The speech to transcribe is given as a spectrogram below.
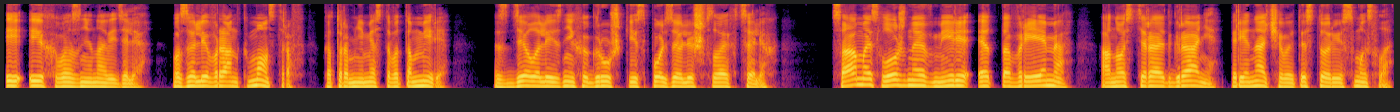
И их возненавидели. Возвели в ранг монстров, которым не место в этом мире. Сделали из них игрушки, используя лишь в своих целях. Самое сложное в мире — это время. Оно стирает грани, переначивает историю смысла.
